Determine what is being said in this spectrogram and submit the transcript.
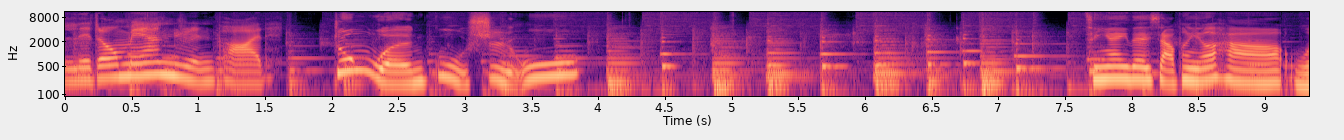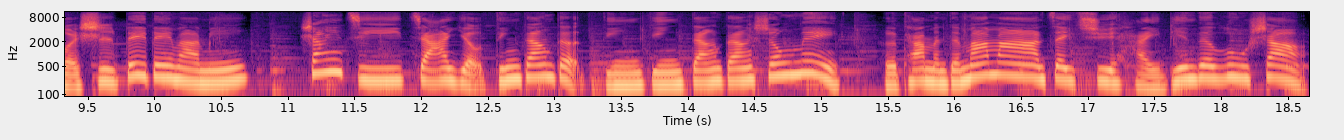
Little Mandarin Pod 中文故事屋，亲爱的小朋友好，我是贝贝妈咪。上一集家有叮当的叮叮当当兄妹和他们的妈妈在去海边的路上，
